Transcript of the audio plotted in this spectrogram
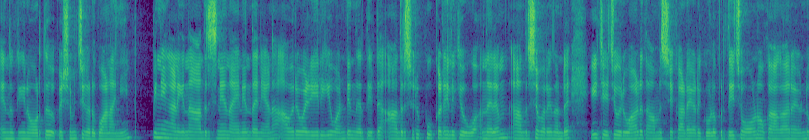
എന്നൊക്കെ ഇങ്ങനെ ഓർത്ത് വിഷമിച്ച് കിടക്കുവാണ് അനിയും. പിന്നെയും കാണിക്കുന്ന ആദർശിനെയും നയനയും തന്നെയാണ് അവർ വഴിയരികെ വണ്ടി നിർത്തിയിട്ട് ആദർശ് ഒരു പൂക്കടയിലേക്ക് പോകുക അന്നേരം ആദർശ പറയുന്നുണ്ട് ഈ ചേച്ചി ഒരുപാട് താമസിച്ച് കടയടയ്ക്കുള്ളൂ. പ്രത്യേകിച്ച് ഓണമൊക്കെ ആകാറായതുകൊണ്ട്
